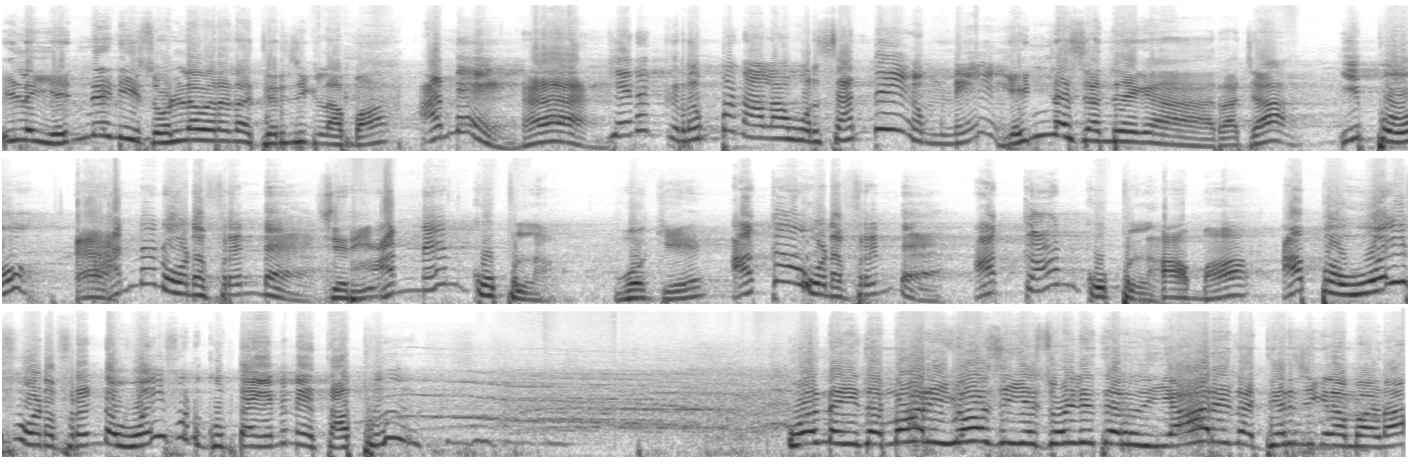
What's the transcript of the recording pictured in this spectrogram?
இல்ல என்ன நீ சொல்ல வர நான் தெரிஞ்சுக்கலாமா? அண்ணே எனக்கு ரொம்ப நாளா ஒரு சந்தேகம்னே என்ன சந்தேகம் ராஜா? இப்போ. அண்ணனோட ஃப்ரெண்ட சரி. அண்ணன் கூப்பிடலாம். ஓகே. அக்காவோட ஃப்ரெண்ட அக்கான்னு கூப்பிடலாம். ஆமா. அப்ப ஒய்ஃபோட ஃப்ரெண்ட ஒய்ஃப்னு கூப்பிட்டா என்னண்ணே தப்பு? உன்னை இந்த மாதிரி யோசிக்க சொல்லி தரது யாரு நான் தெரிஞ்சுக்கலாமாடா?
